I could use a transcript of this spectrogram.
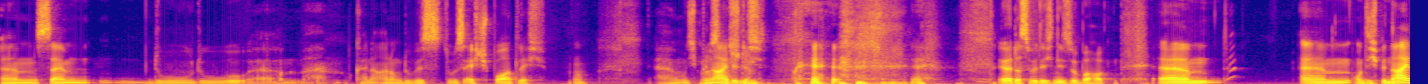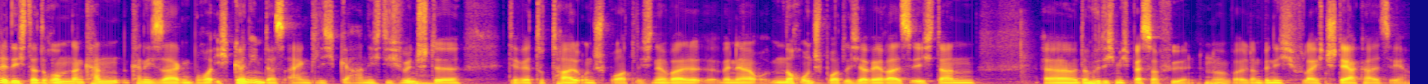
ähm, Sam, du, du, ähm, keine Ahnung, du bist, du bist echt sportlich. Ne? Ähm, ich beneide dich. Ja, das würde ich nicht so behaupten. Ähm, ähm, und ich beneide dich darum, dann kann, kann ich sagen, boah, ich gönne ihm das eigentlich gar nicht. Ich wünschte, der wäre total unsportlich, ne? weil wenn er noch unsportlicher wäre als ich, dann, äh, dann würde ich mich besser fühlen, mhm. ne? weil dann bin ich vielleicht stärker als er.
